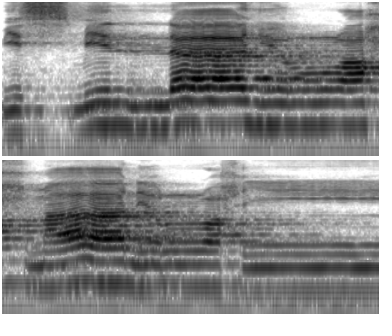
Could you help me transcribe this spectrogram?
بسم الله الرحمن الرحيم.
